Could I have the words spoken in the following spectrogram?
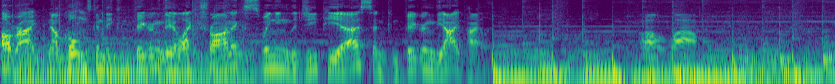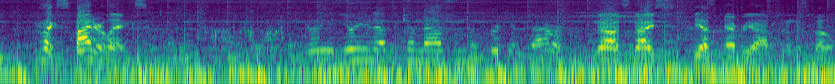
All right, now Colton's gonna be configuring the electronics, swinging the GPS, and configuring the iPilot. Oh, wow. Looks like spider legs. You don't, even, you don't even have to come down from the freaking tower. No, it's nice. He has every option in this boat.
